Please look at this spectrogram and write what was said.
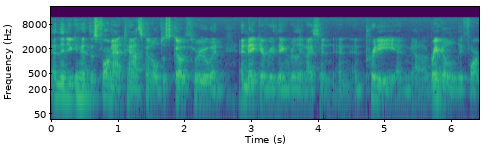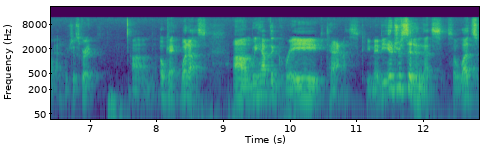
and then you can hit this format task and it'll just go through and, and make everything really nice and, and, and pretty and uh, regularly formatted, which is great. Um, okay, what else? Um, we have the grade task. You may be interested in this. So let's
